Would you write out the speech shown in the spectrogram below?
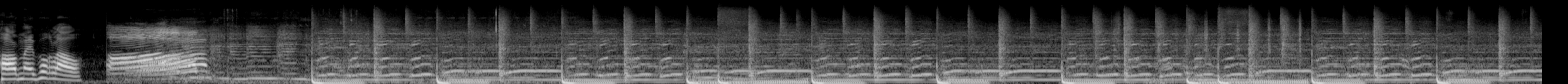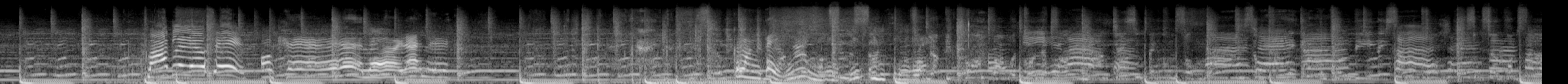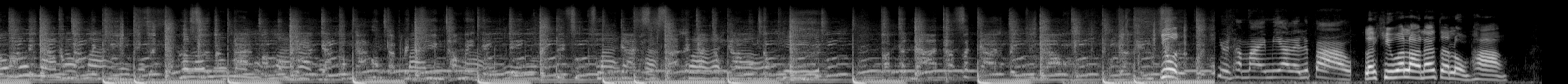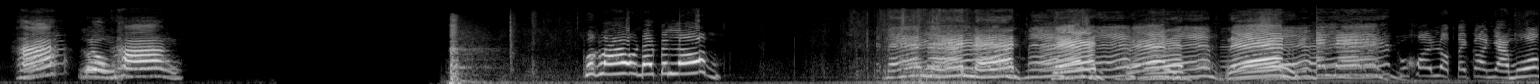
พร้อมไหมพวกเรา พร้อม มาร์กเร็วๆสิ โอเค เลยได้เลยกำลังแต่งหน้าอยู่เลยจริงๆเลย อยู่ทำไมมีอะไรหรือเปล่า เราคิดว่าเราน่าจะหลงทาง ฮะ หลงทาง พวกเรานายเป็นลมแนนแนนแนนแนนแนนแนนทุกคนหลบไปก่อนอย่ามุง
